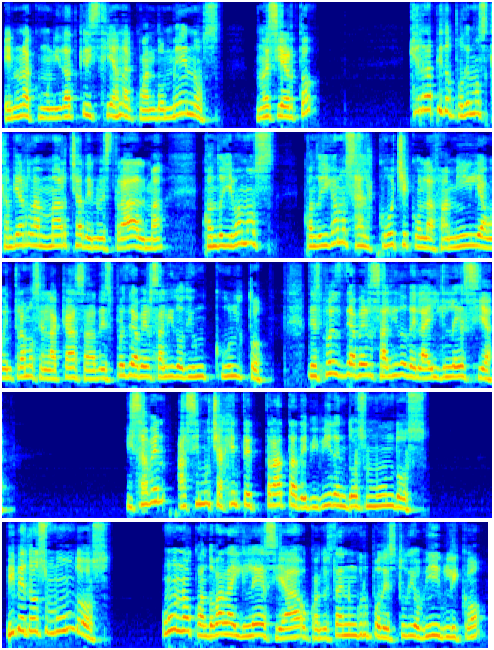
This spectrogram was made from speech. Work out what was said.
en una comunidad cristiana cuando menos, ¿no es cierto? Qué rápido podemos cambiar la marcha de nuestra alma cuando llevamos cuando llegamos al coche con la familia o entramos en la casa después de haber salido de un culto, después de haber salido de la iglesia. Y saben, así mucha gente trata de vivir en dos mundos. Vive dos mundos. Uno cuando va a la iglesia o cuando está en un grupo de estudio bíblico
